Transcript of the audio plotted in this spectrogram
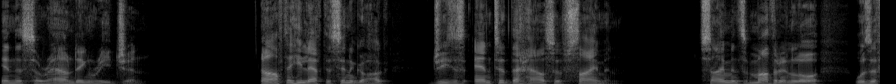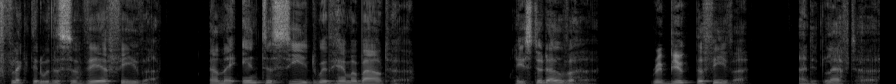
in the surrounding region. After he left the synagogue, Jesus entered the house of Simon. Simon's mother in law was afflicted with a severe fever, and they interceded with him about her. He stood over her, rebuked the fever, and it left her.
